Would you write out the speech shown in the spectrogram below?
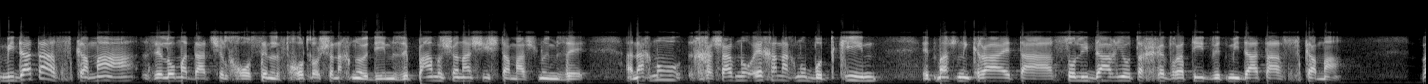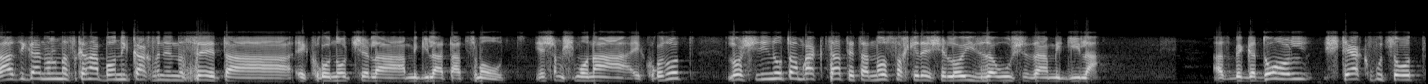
מידת ההסכמה זה לא מדד של חוסן, לפחות לא שאנחנו יודעים, זה פעם ראשונה שהשתמשנו עם זה. אנחנו חשבנו איך אנחנו בודקים את מה שנקרא את הסולידריות החברתית ואת מידת ההסכמה. ואז הגענו למסקנה, בואו ניקח וננסה את העקרונות של מגילת העצמאות. יש שם שמונה עקרונות, לא שינינו אותם, רק קצת את הנוסח כדי שלא יזהו שזה המגילה. אז בגדול, שתי הקבוצות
